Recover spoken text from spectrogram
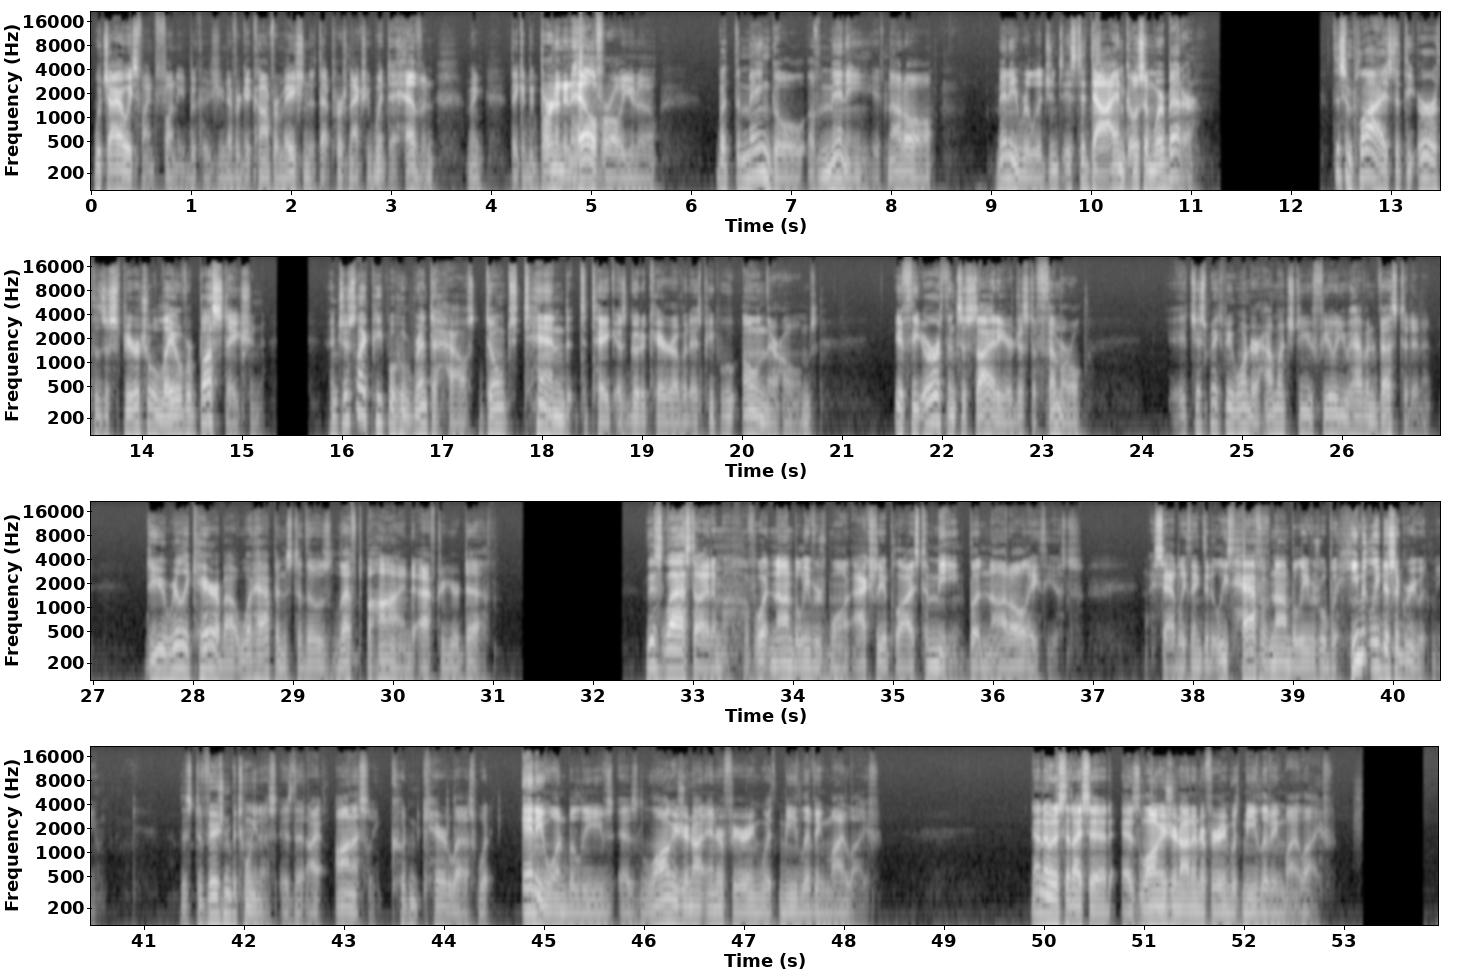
which I always find funny because you never get confirmation that that person actually went to heaven. I mean, they could be burning in hell for all you know. But the main goal of many, if not all, many religions is to die and go somewhere better. This implies that the earth is a spiritual layover bus station. And just like people who rent a house don't tend to take as good a care of it as people who own their homes, if the earth and society are just ephemeral, it just makes me wonder how much do you feel you have invested in it? Do you really care about what happens to those left behind after your death? This last item of what non believers want actually applies to me, but not all atheists. I sadly think that at least half of non believers will vehemently disagree with me. This division between us is that I honestly couldn't care less what anyone believes as long as you're not interfering with me living my life. Now, notice that I said, as long as you're not interfering with me living my life.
